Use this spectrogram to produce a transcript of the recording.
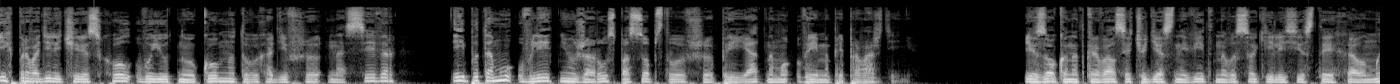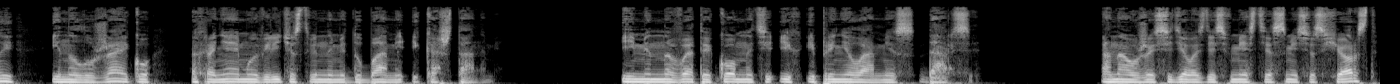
их проводили через холл в уютную комнату, выходившую на север, и потому в летнюю жару, способствовавшую приятному времяпрепровождению. Из окон открывался чудесный вид на высокие лесистые холмы и на лужайку, охраняемую величественными дубами и каштанами. Именно в этой комнате их и приняла мисс Дарси. Она уже сидела здесь вместе с миссис Хёрст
